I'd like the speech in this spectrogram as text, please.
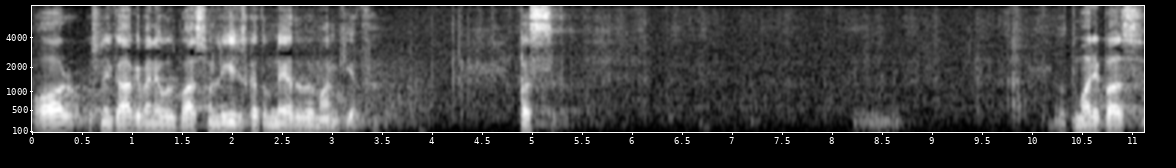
اور اس نے کہا کہ میں نے وہ بات سن لی جس کا تم نے ادب مان کیا تھا۔ بس تمہارے پاس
